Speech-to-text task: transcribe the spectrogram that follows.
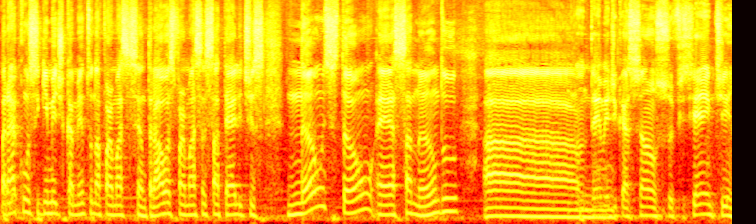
para conseguir medicamento na farmácia central, as farmácias satélites não estão é, sanando a. Não tem medicação suficiente.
